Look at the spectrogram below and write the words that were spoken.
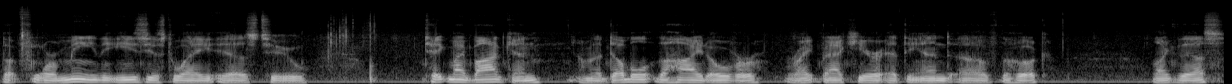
but for me the easiest way is to take my bodkin, I'm going to double the hide over right back here at the end of the hook like this.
